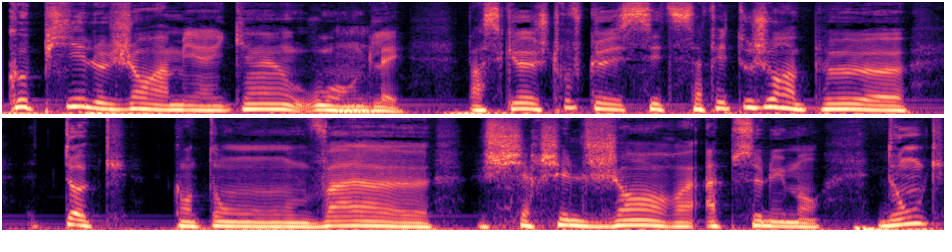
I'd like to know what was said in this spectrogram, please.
copier le genre américain ou anglais, parce que je trouve que ça fait toujours un peu euh, toc quand on va euh, chercher le genre absolument. Donc,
